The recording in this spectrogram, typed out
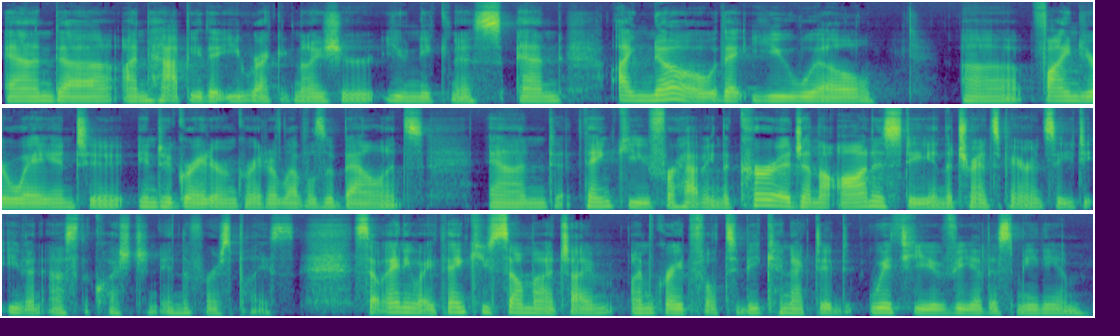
And uh, I'm happy that you recognize your uniqueness. And I know that you will uh, find your way into, into greater and greater levels of balance. And thank you for having the courage and the honesty and the transparency to even ask the question in the first place. So, anyway, thank you so much. I'm, I'm grateful to be connected with you via this medium.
